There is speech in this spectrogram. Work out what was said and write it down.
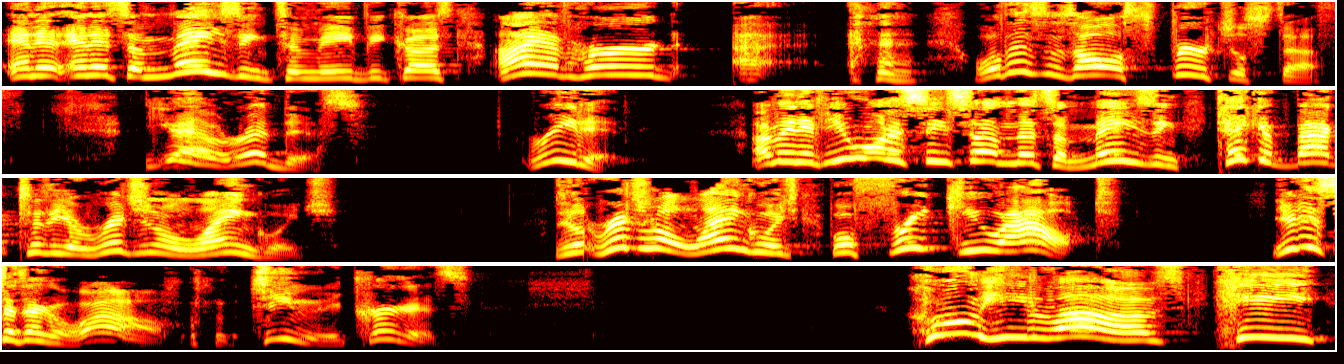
and it, and it's amazing to me because I have heard, uh, well, this is all spiritual stuff. You haven't read this. Read it. I mean, if you want to see something that's amazing, take it back to the original language. The original language will freak you out. You just sit there and go, wow, gee, crickets. Whom he loves, he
